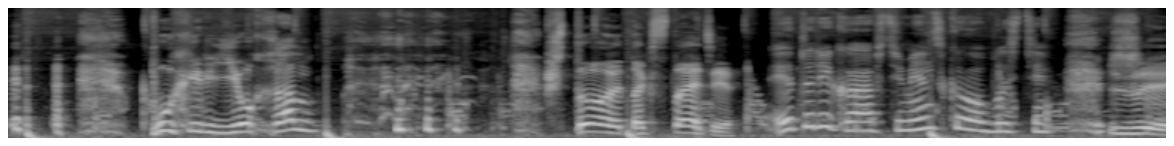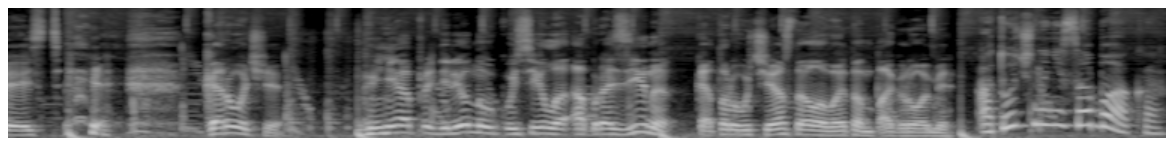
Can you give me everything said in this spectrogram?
Пухарь Йохан? Что это, кстати? Это река в Тюменской области. Жесть. Короче, меня определенно укусила абразина, которая участвовала в этом погроме. А точно не собака?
